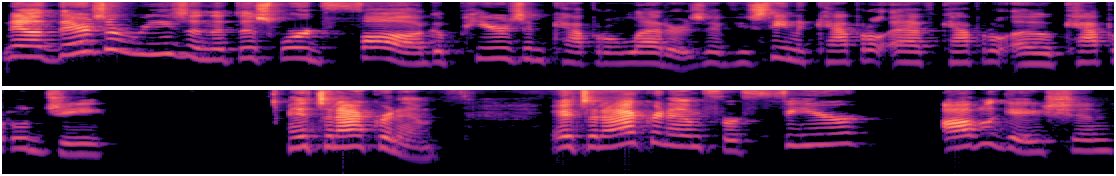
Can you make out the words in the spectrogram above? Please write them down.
Now, there's a reason that this word fog appears in capital letters. If you've seen a capital F, capital O, capital G, it's an acronym. It's an acronym for fear, obligation,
